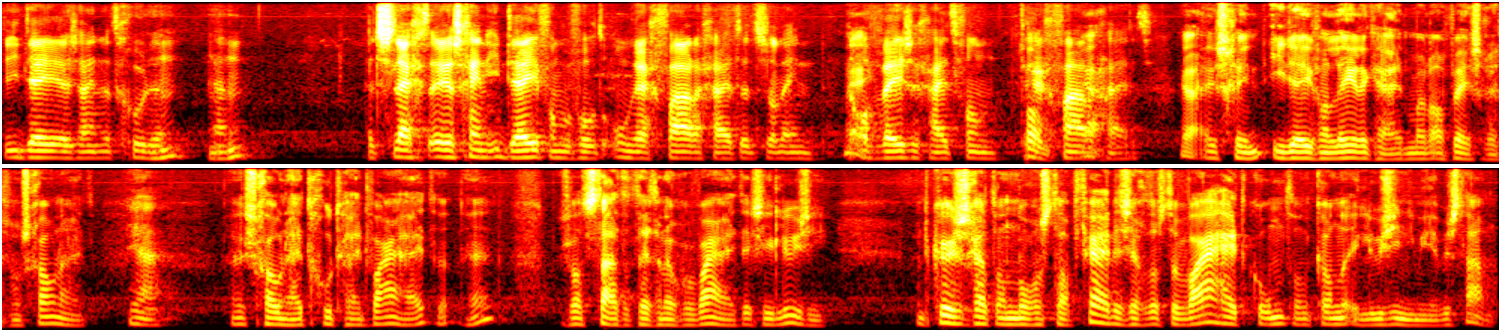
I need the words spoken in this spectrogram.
de ideeën zijn het goede. Mhm, en mhm. het slecht, er is geen idee van bijvoorbeeld onrechtvaardigheid. Het is alleen de Nee. afwezigheid van rechtvaardigheid. Ja, er is geen idee van lelijkheid, maar de afwezigheid van schoonheid. Ja. Eh, Schoonheid, goedheid, waarheid. Hè? Dus wat staat er tegenover waarheid? is illusie. En de cursus gaat dan nog een stap verder. Zegt als de waarheid komt, dan kan de illusie niet meer bestaan.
